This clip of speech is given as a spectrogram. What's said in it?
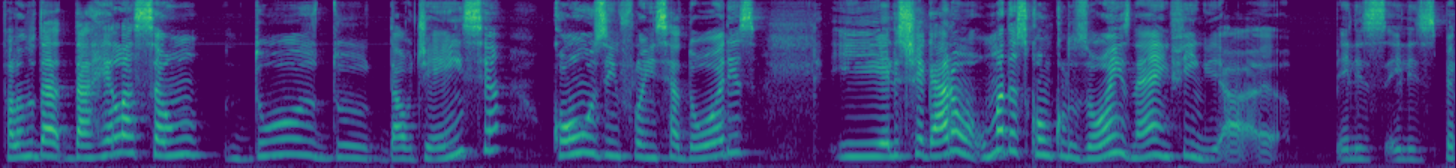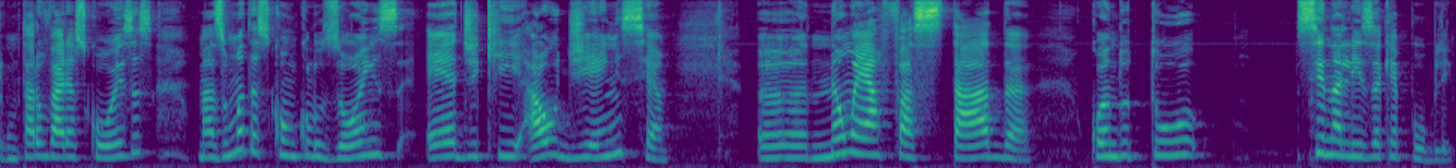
falando da, da relação do, do, da audiência com os influenciadores e eles chegaram. Uma das conclusões, né? Enfim, a, eles, eles perguntaram várias coisas, mas uma das conclusões é de que a audiência uh, não é afastada quando tu sinaliza que é publi.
